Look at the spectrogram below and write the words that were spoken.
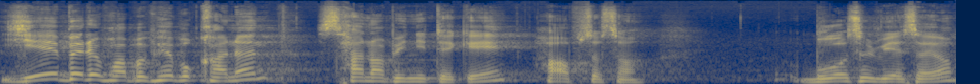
예배를 회복하는 산업인이 되게 하옵소서. 무엇을 위해서요?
